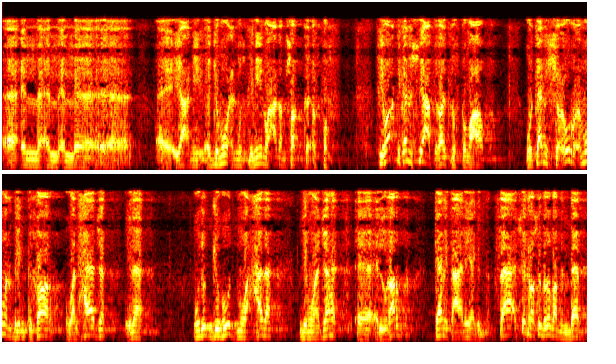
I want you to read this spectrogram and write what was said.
آه، ال ال ال آه، يعني جموع المسلمين وعدم شق الصف. في وقت كان الشيعة في غاية الاستضعاف وكان الشعور عموما بالانكسار والحاجة إلى وجود جهود موحدة لمواجهة آه، الغرب كانت عالية جدا. فالشيخ رشيد رضا من باب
